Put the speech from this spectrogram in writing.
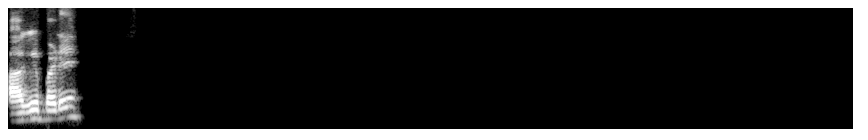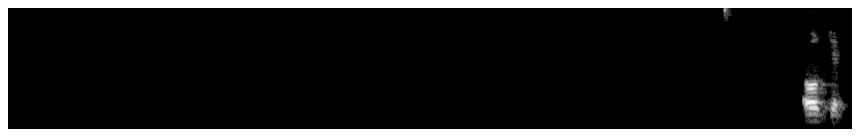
आगे बढ़े ओके okay.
